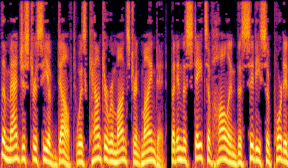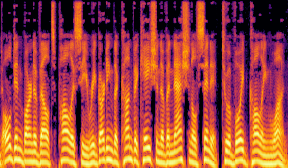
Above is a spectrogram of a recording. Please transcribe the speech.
the magistracy of Delft was counter-remonstrant minded, but in the states of Holland the city supported Oldenbarneveldt's policy regarding the convocation of a national synod to avoid calling one.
